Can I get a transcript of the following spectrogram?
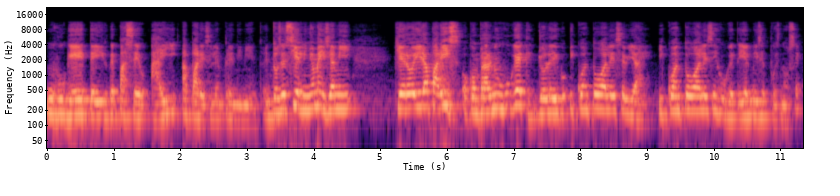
un juguete, ir de paseo. Ahí aparece el emprendimiento. Entonces, si el niño me dice a mí, quiero ir a París o comprarme un juguete. Yo le digo, ¿y cuánto vale ese viaje? ¿Y cuánto vale ese juguete? Y él me dice, pues no sé.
